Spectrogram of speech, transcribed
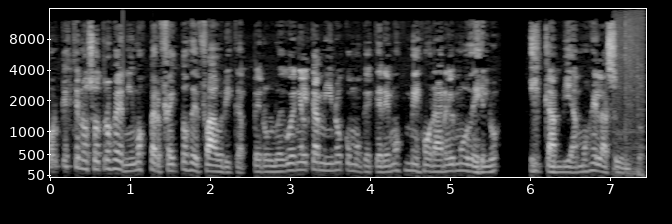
porque es que nosotros venimos perfectos de fábrica, pero luego en el camino como que queremos mejorar el modelo y cambiamos el asunto.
